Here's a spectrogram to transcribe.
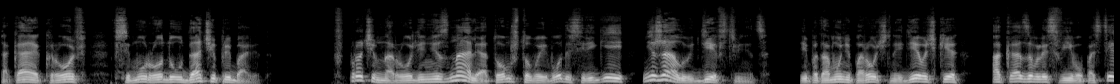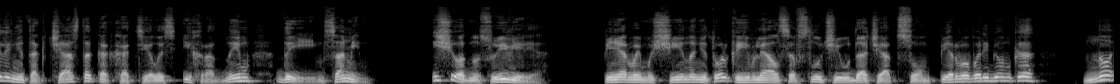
Такая кровь всему роду удачи прибавит. Впрочем, на родине знали о том, что воевода Серегей не жалует девственниц, и потому непорочные девочки оказывались в его постели не так часто, как хотелось их родным, да и им самим. Еще одно суеверие. Первый мужчина не только являлся в случае удачи отцом первого ребенка, но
